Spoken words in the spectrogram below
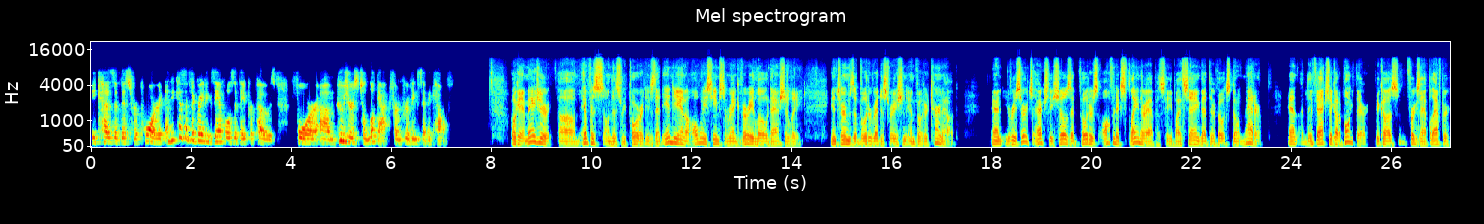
because of this report and because of the great examples that they propose for um, Hoosiers to look at for improving civic health. Okay, a major um, emphasis on this report is that Indiana always seems to rank very low nationally in terms of voter registration and voter turnout. And your research actually shows that voters often explain their apathy by saying that their votes don't matter. And they've actually got a point there because, for example, after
